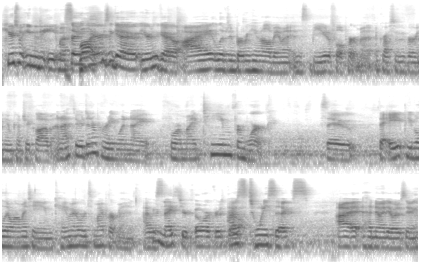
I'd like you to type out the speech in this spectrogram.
here's what you need to eat, my So. But- years ago, years ago, I lived in Birmingham, Alabama, in this beautiful apartment across from the Birmingham Country Club, and I threw a dinner party one night for my team from work. So the eight people that were on my team came over to my apartment. I was You're nice to your coworkers. Girl. I was 26. I had no idea what I was doing.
